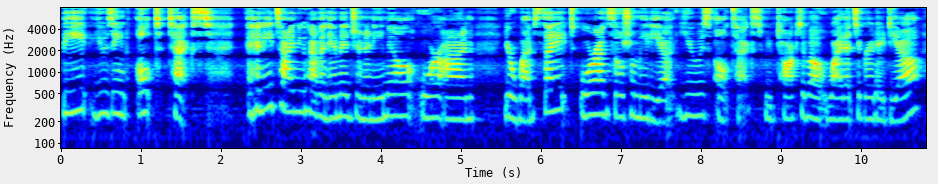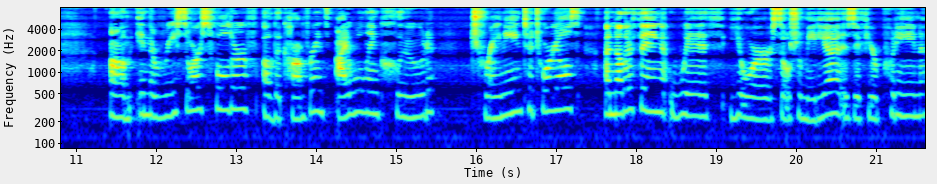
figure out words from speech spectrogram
Be using alt text anytime you have an image in an email or on your website or on social media, use alt text. We've talked about why that's a great idea. Um, in the resource folder of the conference, I will include training tutorials. Another thing with your social media is if you're putting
